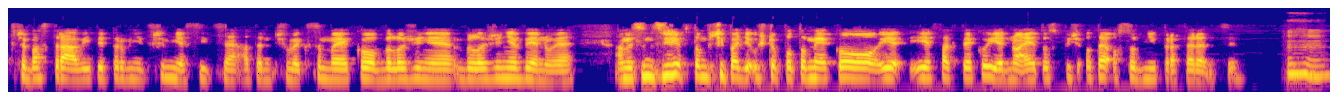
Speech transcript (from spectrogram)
třeba stráví ty první tři měsíce a ten člověk se mu jako vyloženě, vyloženě věnuje. A myslím si, že v tom případě už to potom jako je, je fakt jako jedno a je to spíš o té osobní preferenci. Mm-hmm.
